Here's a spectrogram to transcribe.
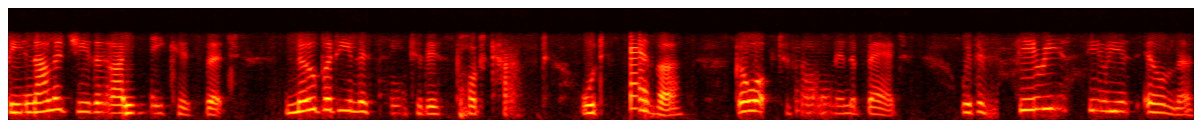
the analogy that I make is that nobody listening to this podcast would ever go up to someone in a bed with a serious, serious illness,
